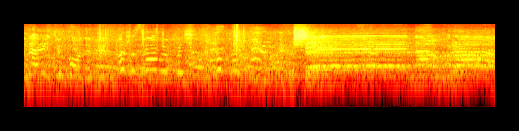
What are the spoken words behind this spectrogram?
І навіть уходити. Може з вами почути. Ще нам ми,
